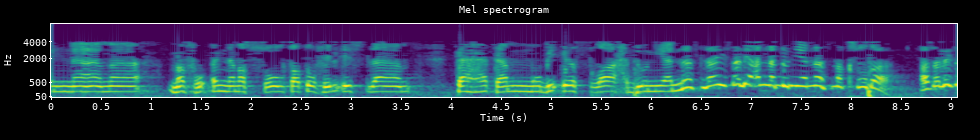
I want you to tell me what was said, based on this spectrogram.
إنما إنما السلطة في الإسلام تهتم بإصلاح دنيا الناس. ليس لأن دنيا الناس مقصودة. هذا ليس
